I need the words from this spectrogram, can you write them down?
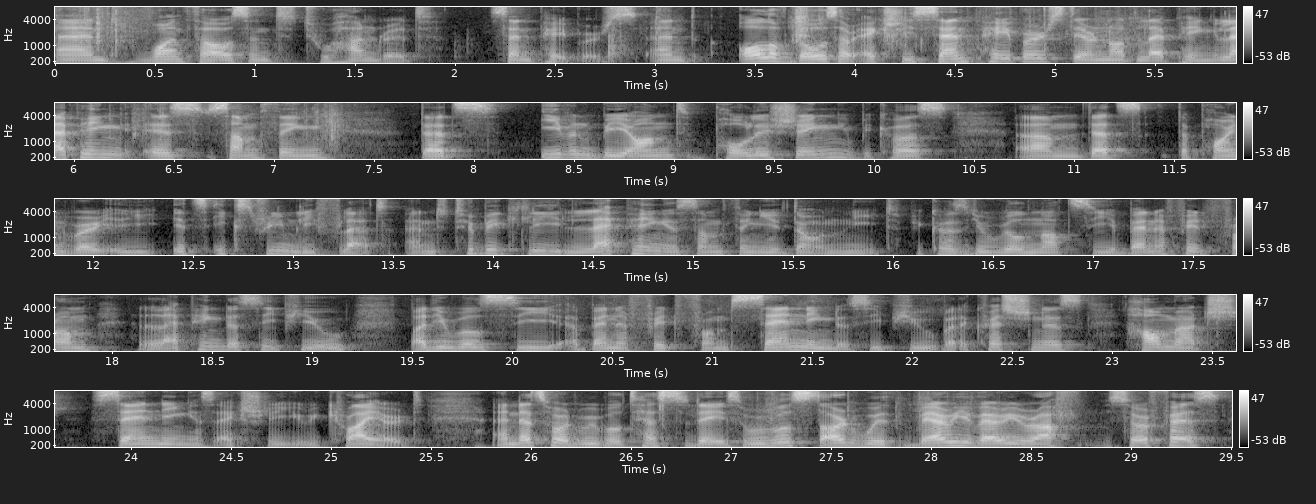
and 1200 sandpapers. And all of those are actually sandpapers, they're not lapping. Lapping is something that's even beyond polishing because um, that's the point where it's extremely flat. And typically lapping is something you don't need because you will not see a benefit from lapping the CPU, but you will see a benefit from sanding the CPU. But the question is how much sanding is actually required. And that's what we will test today. So we will start with very, very rough surface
